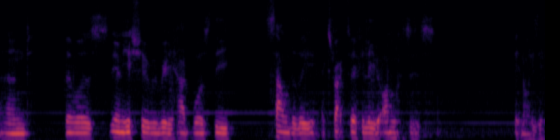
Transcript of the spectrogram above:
And there was the only issue we really had was the sound of the extractor if you leave it on because it's a bit noisy.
